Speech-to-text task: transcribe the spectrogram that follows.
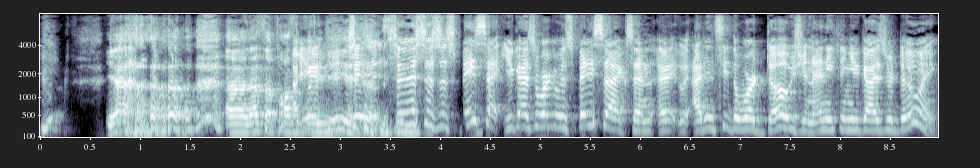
Yeah, uh, that's a possibility. You, so, so, this is a SpaceX. You guys are working with SpaceX, and uh, I didn't see the word Doge in anything you guys are doing.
